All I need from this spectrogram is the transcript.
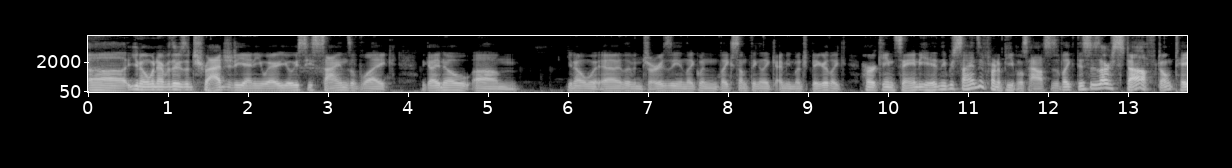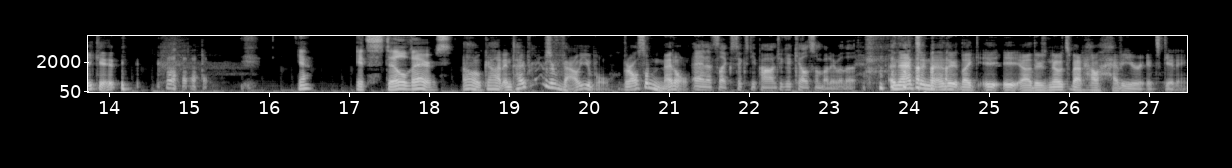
uh, you know, whenever there's a tragedy anywhere, you always see signs of like, like I know, um, you know, I live in Jersey, and like when like something like I mean much bigger, like Hurricane Sandy hit, there were signs in front of people's houses of like, this is our stuff, don't take it. It's still theirs. Oh god, and typewriters are valuable. They're also metal. and it's like 60 pounds. You could kill somebody with it. and that's another like it, it, uh, there's notes about how heavier it's getting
